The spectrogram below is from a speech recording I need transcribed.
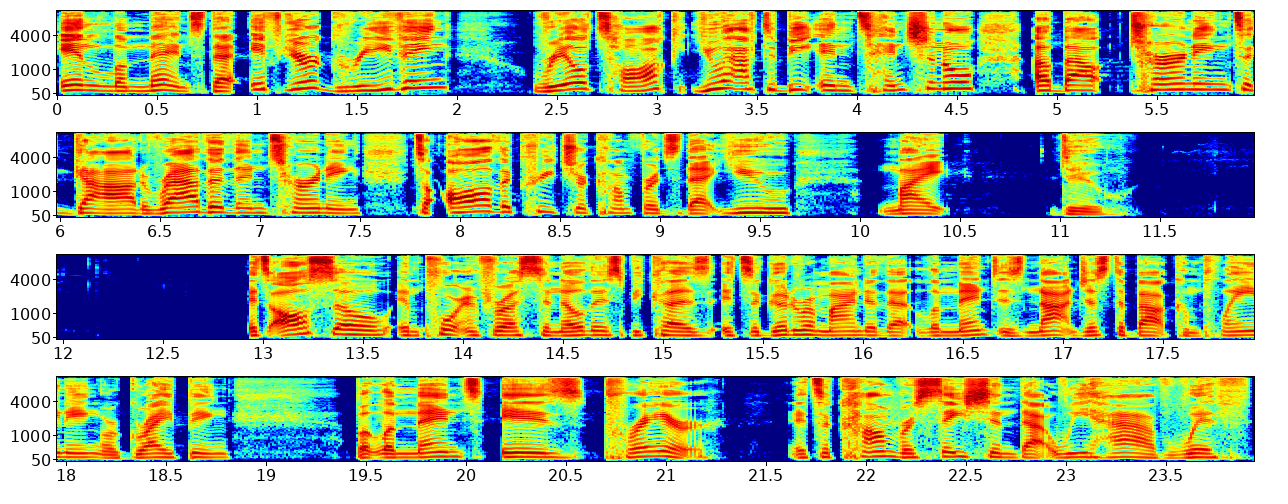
in lament that if you're grieving, real talk, you have to be intentional about turning to God rather than turning to all the creature comforts that you might do. It's also important for us to know this because it's a good reminder that lament is not just about complaining or griping, but lament is prayer. It's a conversation that we have with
